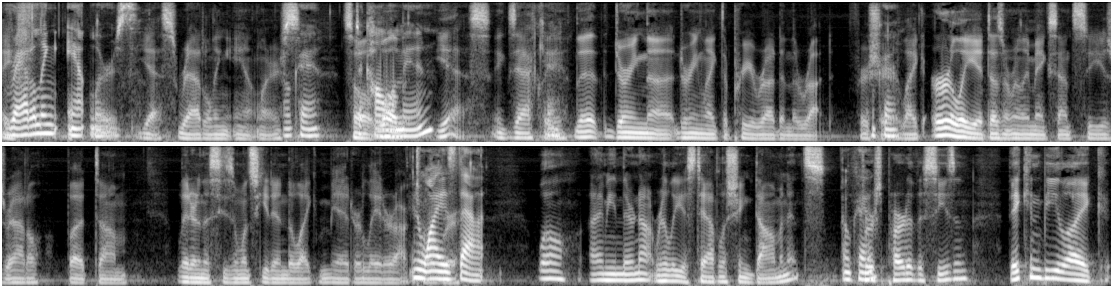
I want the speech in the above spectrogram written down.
a Rattling antlers. Yes, rattling antlers. Okay. So To call them in? Yes, exactly. Okay. The during the during like the pre rut and the rut for sure. Like early, it doesn't really make sense to use rattle, but um, later in the season, once you get into like mid or later October. And why is that? Well, I mean, they're not really establishing dominance. Okay. First part of the season, they can be like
